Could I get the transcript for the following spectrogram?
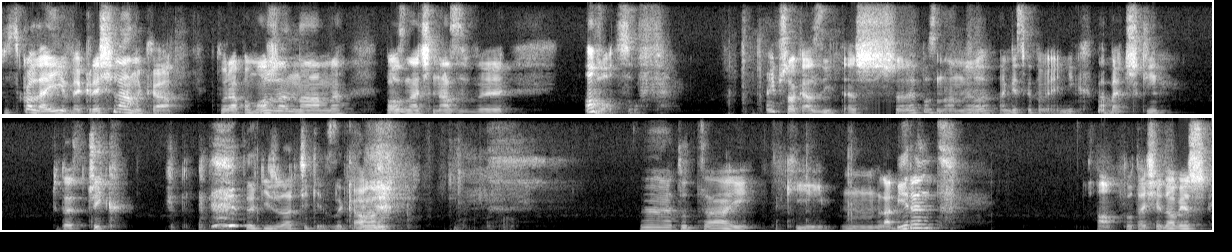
Tu z kolei wykreślanka, która pomoże nam poznać nazwy owoców. No i przy okazji też e, poznamy angielski odpowiednik babeczki. Czy to jest chick? Taki żarcik językowy. E, tutaj taki mm, labirynt. O, tutaj się dowiesz,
